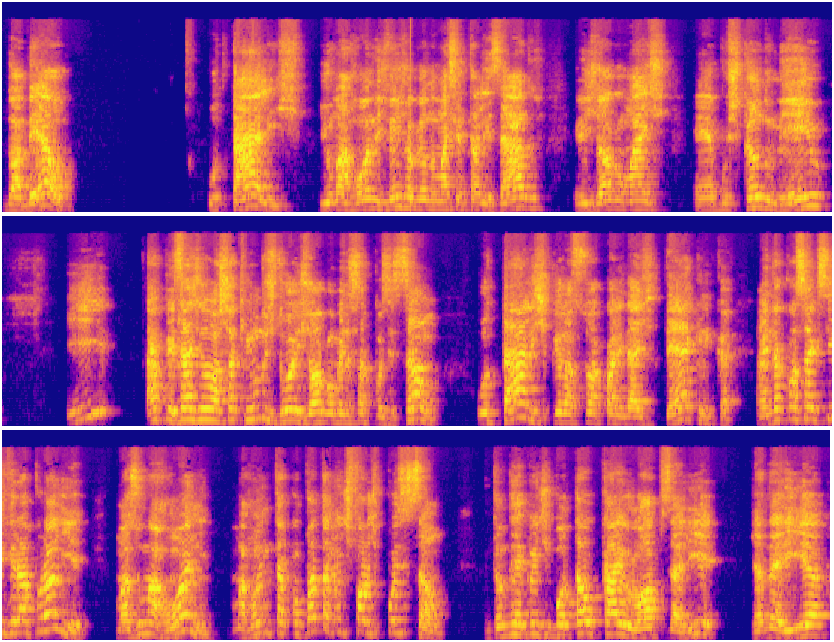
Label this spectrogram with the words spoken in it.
do Abel, o Thales e o Marrone vêm jogando mais centralizados, eles jogam mais é, buscando o meio, e apesar de não achar que um dos dois jogam bem nessa posição, o Thales, pela sua qualidade técnica, ainda consegue se virar por ali. Mas o Marrone, o Marrone está completamente fora de posição. Então, de repente, botar o Caio Lopes ali já daria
